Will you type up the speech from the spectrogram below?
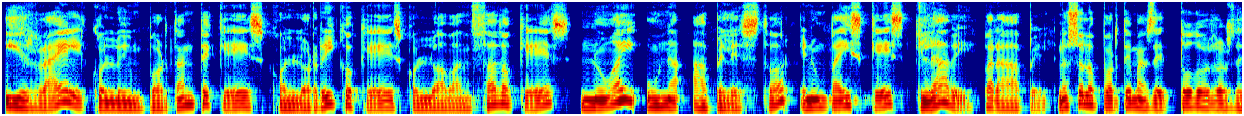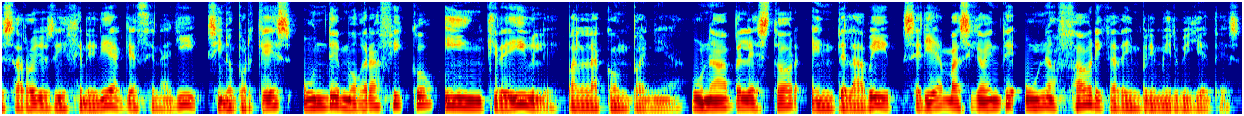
Israel, con lo importante que es, con lo rico que es, con lo avanzado que es, no hay una Apple Store en un país que es clave para Apple. No solo por temas de todos los desarrollos de ingeniería que hacen allí, sino porque es un demográfico increíble para la compañía. Una Apple Store en Tel Aviv sería básicamente una fábrica de imprimir billetes.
